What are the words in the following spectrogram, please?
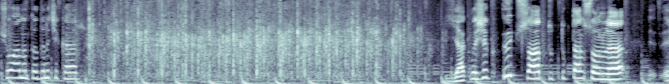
şu anın tadını çıkar. Yaklaşık 3 saat tuttuktan sonra e,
